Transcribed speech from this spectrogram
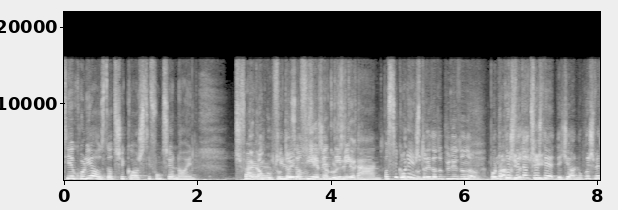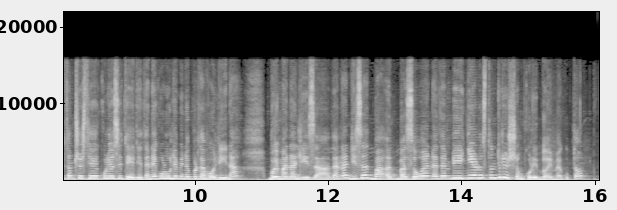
Ti je kurioz, do të shikosh si funksionojnë. Çfarë, e kam kuptuar drejt atë, thjesht nga kurioziteti, kanë. Po sigurisht. Kam kuptuar drejt atë pyetjen tënde unë. Po nuk pra, është vetëm çështje, dëgjo, nuk është vetëm çështje e kuriozitetit. Dhe ne kur ulemi nëpër tavolina, bëjmë analiza dhe analizat bazohen edhe mbi njerëz të ndryshëm kur i bëjmë, e kupton?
